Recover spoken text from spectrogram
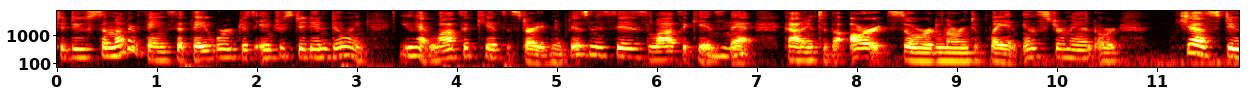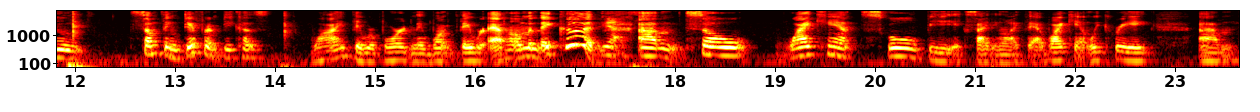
to do some other things that they were just interested in doing. you had lots of kids that started new businesses, lots of kids Mhm. that got into the arts or learned to play an instrument or just do something different because why they were bored and they weren't they were at home and they could. Yes. Um, so why can't school be exciting like that? Why can't we create um,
